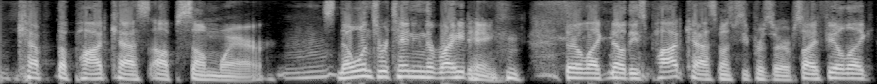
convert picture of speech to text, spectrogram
kept the podcast up somewhere. Mm-hmm. So no one's retaining the writing. They're like, no, these podcasts must be preserved. So I feel like,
